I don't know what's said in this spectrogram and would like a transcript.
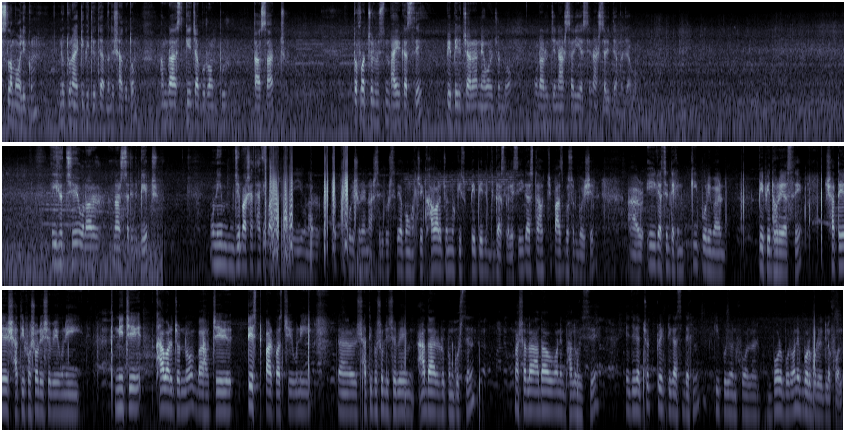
আসসালামু আলাইকুম। নতুন আইটি ভিডিওতে আপনাদের স্বাগতম। আমরা আজকে যাব রংপুর তাসাট। তোফাজ্জল হোসেন ভাইয়ের কাছে পেঁপের চারা নেওয়ার জন্য ওনার যে নার্সারি আছে, নার্সারিতে আমরা যাব। এই হচ্ছে ওনার নার্সারির গেট। উনি যে বাসায় থাকে বাসাতেই ওনার পরিসরে নার্সারি করছে এবং হচ্ছে খাওয়ার জন্য কিছু পেঁপের গাছ লাগাইছে। এই গাছটা হচ্ছে পাঁচ বছর বয়সের। আর এই গাছে দেখেন কি পরিমাণ পেঁপে ধরে আছে। সাথে সাথী ফসল হিসেবে উনি নিচে খাওয়ার জন্য বা হচ্ছে টেস্ট পারপাসে উনি সাথী ফসল হিসেবে আদা রোপণ করছেন। মাসাল্লাহ আদাও অনেক ভালো হয়েছে। এই জায়গায় ছোট্ট একটি গাছ দেখেন কি পরিমাণ ফল আর বড় বড়, অনেক বড় বড় এগুলো ফল।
